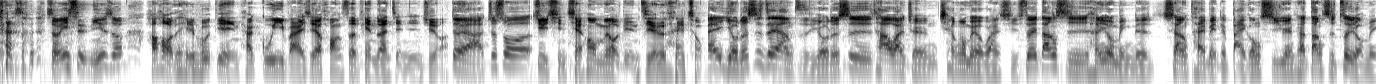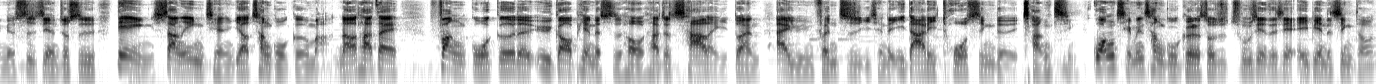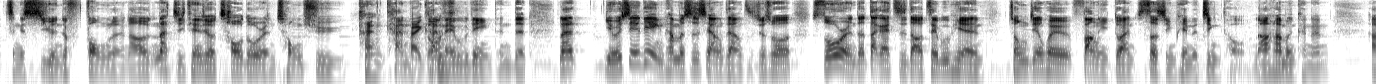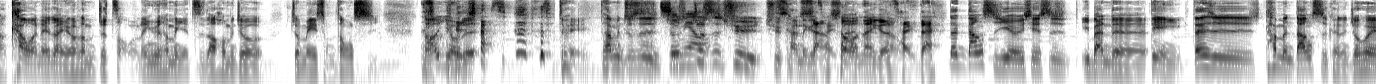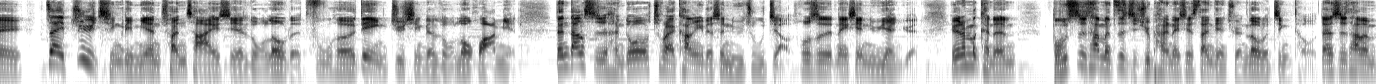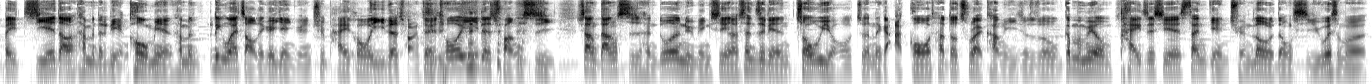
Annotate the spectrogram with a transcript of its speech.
什么意思？你是说好好的一部电影，他故意意把一些黄色片段剪进去吗？对啊，就说剧情前后没有连接的那种。哎，有的是这样子，有的是它完全前后没有关系。所以当时很有名的，像台北的白宫戏院，它当时最有名的事件就是电影上映前要唱国歌嘛，然后他在放国歌的预告片的时候，他就插了一段爱云分支以前的意大利脱星的场景，光前面唱国歌的时候就出现这些 A 片的镜头，整个戏院就疯了。然后那几天就有超多人冲去看看白宫看那部电影等等。那有一些电影他们是像这样子，就说所有人都大概知道这部片中间会放一段色情片的镜头，然后他们可能啊、看完那段以后他们就走了，因为他们也知道后面就就没什么东西。然后有的 对他们就是就就是去去看那个享受那个。彩蛋，但当时也有一些是一般的电影，但是他们当时可能就会在剧情里面穿插一些裸露的、符合电影剧情的裸露画面。但当时很多出来抗议的是女主角或是那些女演员，因为他们可能不是他们自己去拍那些三点全露的镜头，但是他们被接到他们的脸后面，他们另外找了一个演员去拍脱衣的床戏，对脱衣的床戏，像当时很多的女明星啊，甚至连周游，就那个阿勾，她都出来抗议，就是说我根本没有拍这些三点全露的东西，为什么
